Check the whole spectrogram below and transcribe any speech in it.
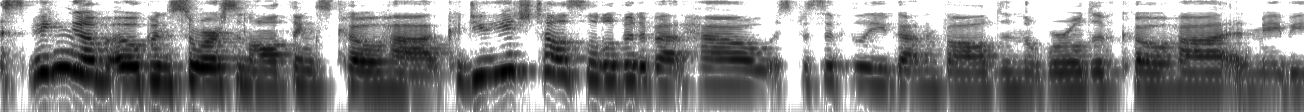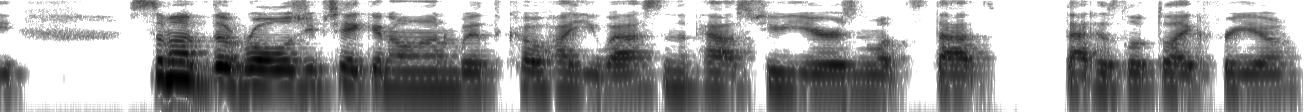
speaking of open source and all things Koha, could you each tell us a little bit about how specifically you got involved in the world of Koha and maybe some of the roles you've taken on with Koha US in the past few years and what's that that has looked like for you?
